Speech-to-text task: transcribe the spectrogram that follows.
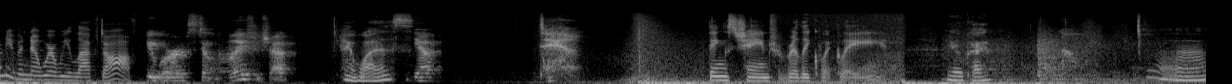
don't even know where we left off. You were still in a relationship. I was? Yep. Damn. Things change really quickly. You okay? No.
